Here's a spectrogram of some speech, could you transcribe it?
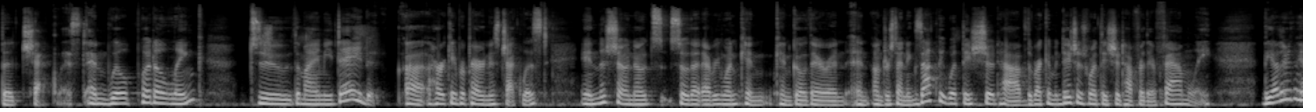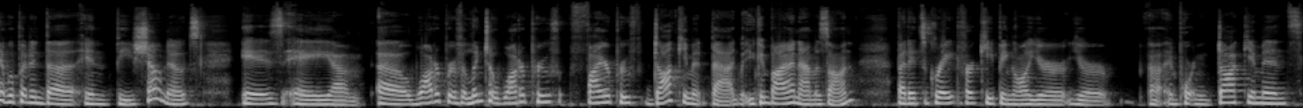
the checklist. And we'll put a link to the Miami Dade uh, hurricane preparedness checklist in the show notes so that everyone can can go there and, and understand exactly what they should have, the recommendations what they should have for their family. The other thing I will put in the in the show notes is a, um, a waterproof, a link to a waterproof, fireproof document bag that you can buy on Amazon, but it's great for keeping all your your uh, important documents,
